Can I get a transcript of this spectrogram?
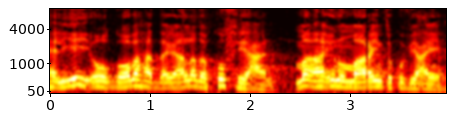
haliyey oo goobaha dagaalada ku fiican. Ma aha inuu maaraynta ku fiican yahay.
